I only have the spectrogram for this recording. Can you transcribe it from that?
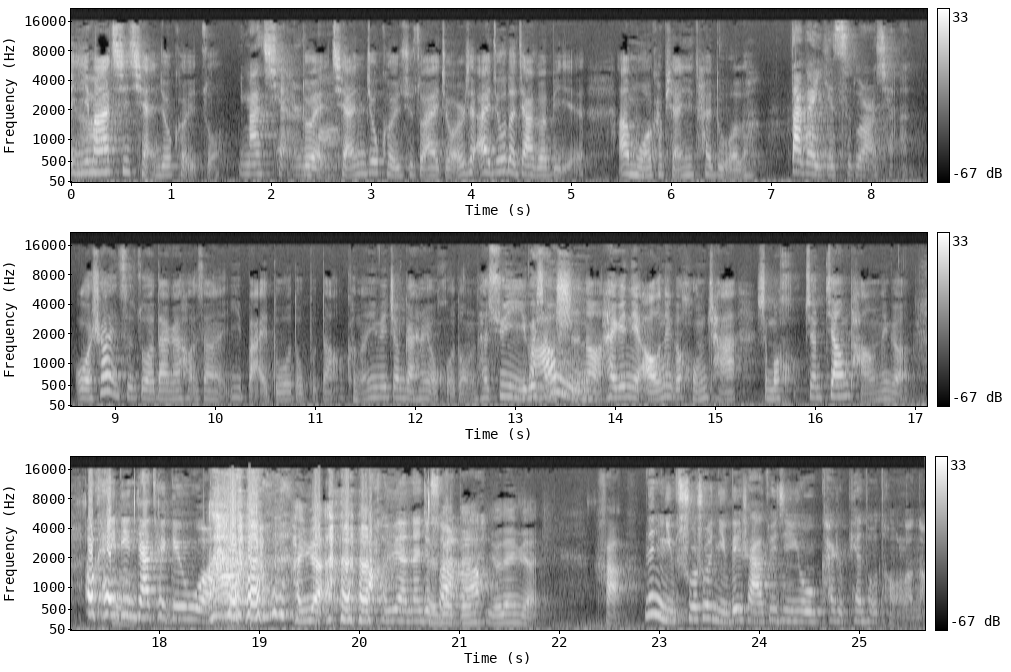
姨妈期前就可以做，姨妈前是对吗，前就可以去做艾灸，而且艾灸的价格比按摩可便宜太多了。大概一次多少钱？我上一次做大概好像一百多都不到，可能因为正赶上有活动，它熏一个小时呢，还给你熬那个红茶，什么姜姜糖那个，OK，店家推给我，很远，啊很远，那就算了有点远。好，那你说说你为啥最近又开始偏头疼了呢？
